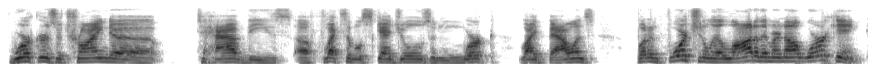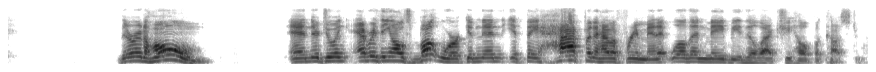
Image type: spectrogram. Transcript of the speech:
workers are trying to to have these uh, flexible schedules and work life balance but unfortunately a lot of them are not working they're at home and they're doing everything else but work and then if they happen to have a free minute well then maybe they'll actually help a customer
